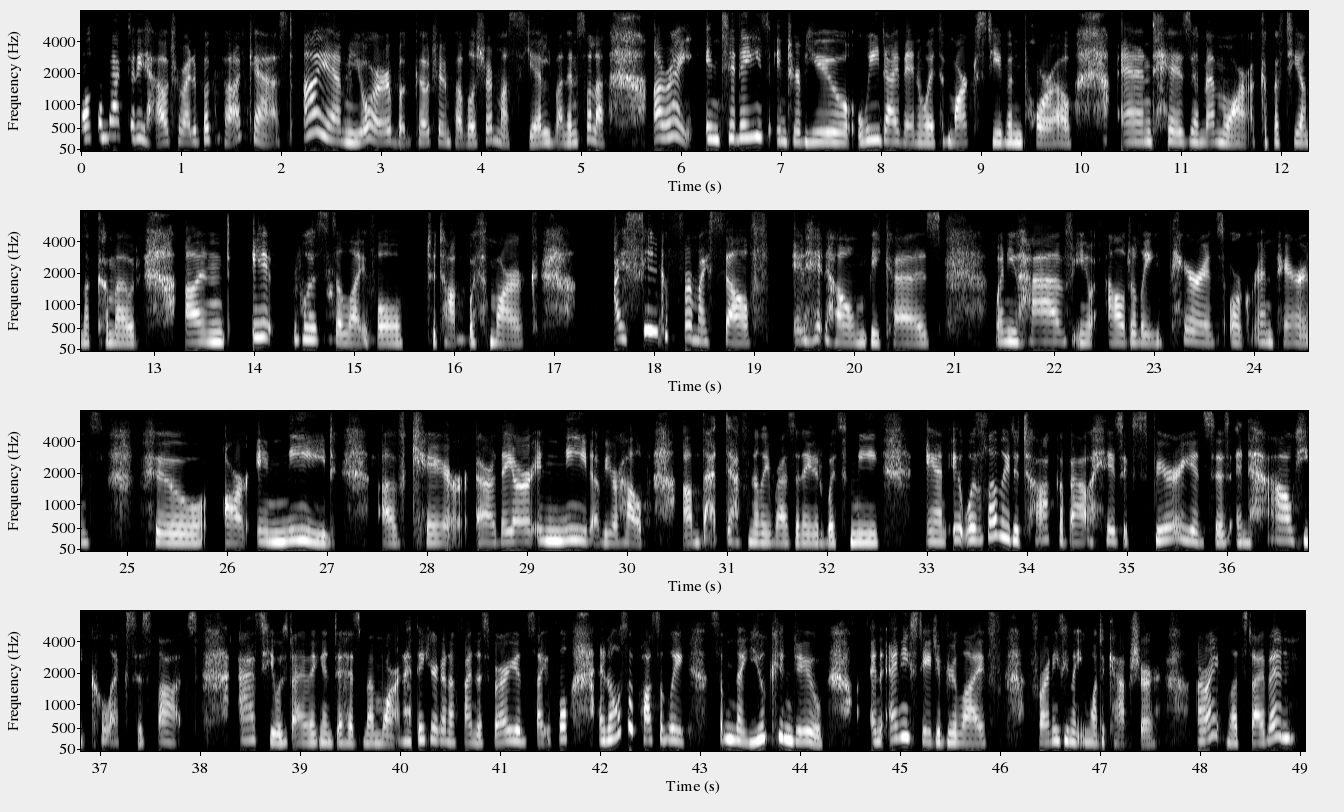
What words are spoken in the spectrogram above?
Welcome back to the How to Write a Book podcast. I am your book coach and publisher, Maciel Valenzuela. All right, in today's interview, we dive in with Mark Steven Porro and his memoir, A Cup of Tea on the Commode. And it was delightful to talk with Mark. I think for myself, it hit home because when you have you know elderly parents or grandparents who are in need of care or they are in need of your help um, that definitely resonated with me. And it was lovely to talk about his experiences and how he collects his thoughts as he was diving into his memoir. And i think you're going to find this very insightful and also possibly something that you can do in any stage of your life for anything that you want to capture. All right let's dive in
